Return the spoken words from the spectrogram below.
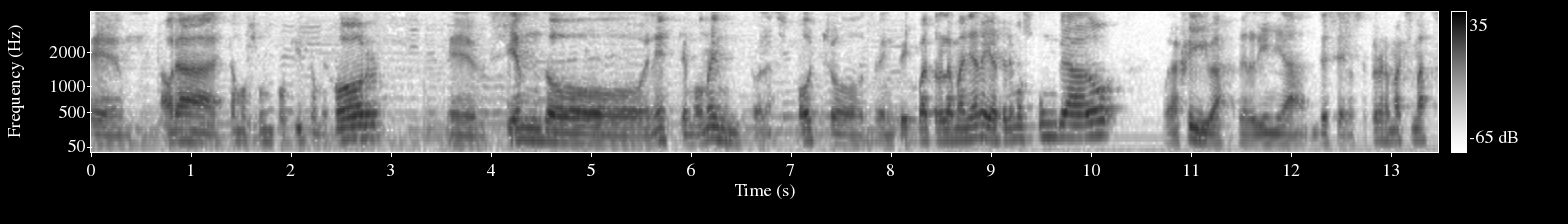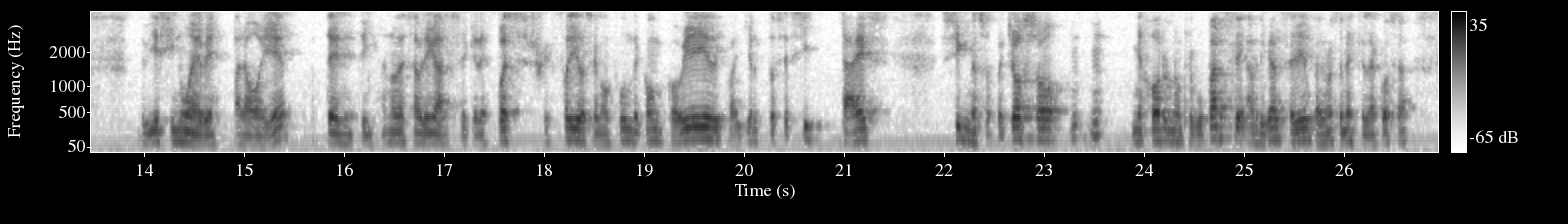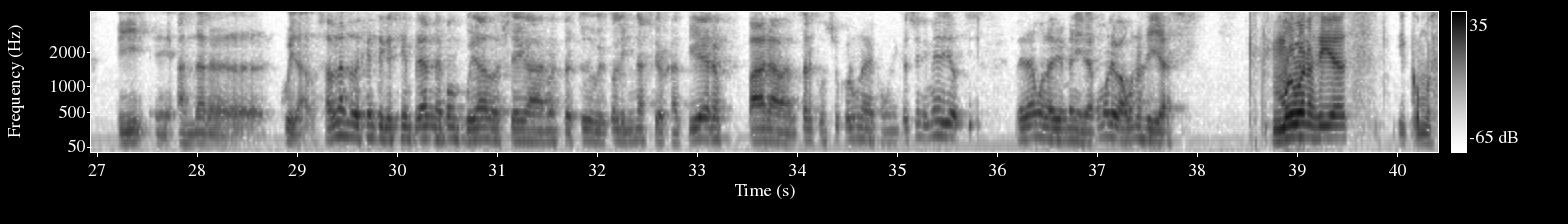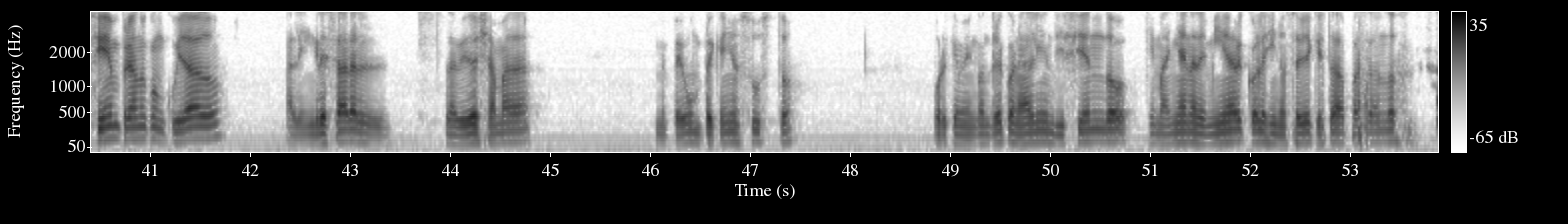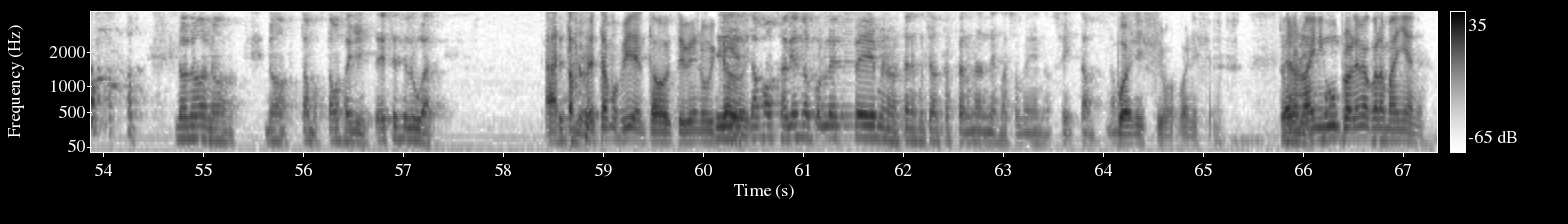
Eh, ahora estamos un poquito mejor, eh, siendo en este momento las 8.34 de la mañana, ya tenemos un grado por arriba de la línea de cero. Se espera una máxima de 19 para hoy, ¿eh? Atenti, a no desabrigarse, que después frío se confunde con COVID, cualquier tosecita es signo sospechoso. Mm, mm, mejor no preocuparse, abrigarse bien para que no se mezcle la cosa y eh, andar eh, cuidados. Hablando de gente que siempre anda con cuidado, llega a nuestro estudio virtual Ignacio Ratier para avanzar con su columna de comunicación y medios. Le damos la bienvenida. ¿Cómo le va? Buenos días. Muy buenos días y como siempre ando con cuidado. Al ingresar a la videollamada me pegó un pequeño susto porque me encontré con alguien diciendo que mañana de miércoles y no sabía qué estaba pasando. no, no, no, no, estamos, estamos aquí. Este es el lugar. Ah, este estamos, estamos, bien, estamos, estoy bien ubicado. Sí, estamos saliendo por la FM, nos están escuchando hasta Fernández más o menos, sí, estamos. Buenísimo, buenísimo. Pero no hay ningún problema con la mañana.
